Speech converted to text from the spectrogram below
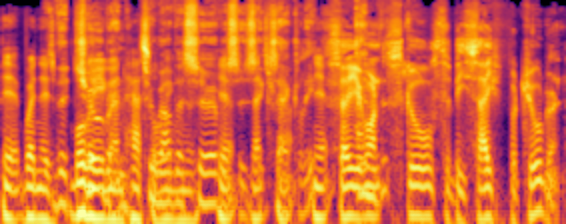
Yeah, when there's the bullying children and hassling. to other and- yeah, services right. exactly. Yeah. So you And want schools to be safe for children?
